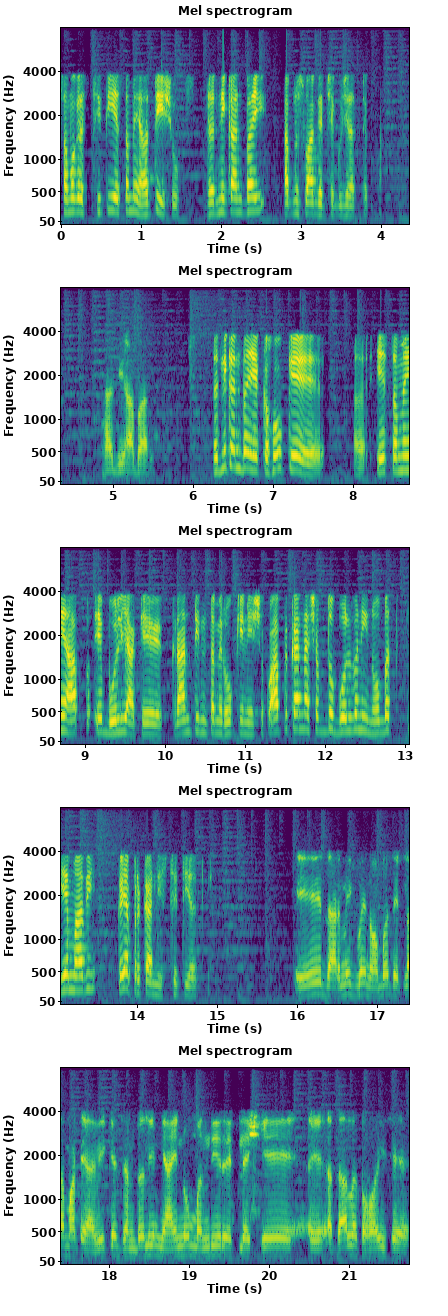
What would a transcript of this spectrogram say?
સમગ્ર સ્થિતિ એ સમયે હતી શું? રજનીકાંતભાઈ આપનું સ્વાગત છે ગુજરાત તકમાં. હાજી આભાર. રજનીકાંતભાઈ એ કહો કે એ સમયે આપ એ બોલ્યા કે ક્રાંતિને તમે રોકી નહીં શકો. આ પ્રકારના શબ્દો બોલવાની નોબત કેમ આવી? કયા પ્રકારની સ્થિતિ હતી? એ ધાર્મિકભાઈ નોબત એટલા માટે આવી કે જનરલી ન્યાયનું મંદિર એટલે કે એ અદાલત હોય છે.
